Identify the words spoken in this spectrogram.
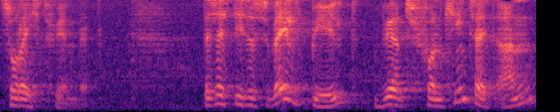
zurechtfindet. Das heißt, dieses Weltbild wird von Kindheit an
